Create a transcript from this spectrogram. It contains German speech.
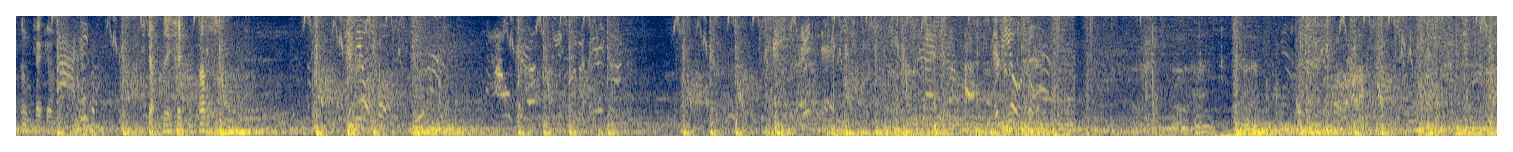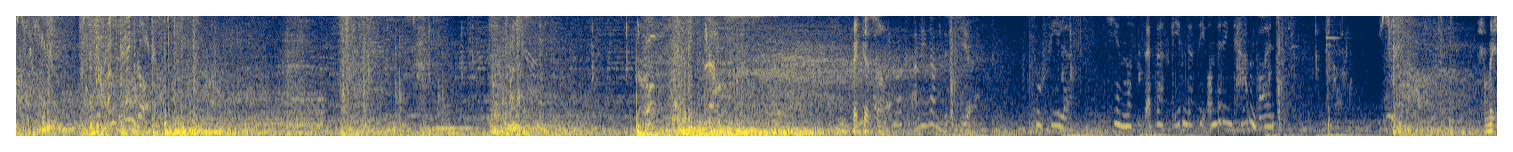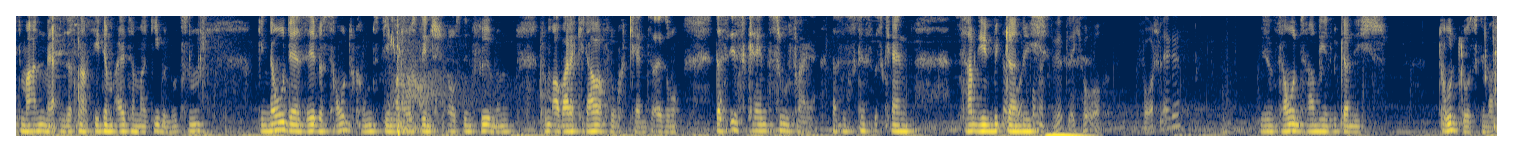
Oh, Kacke. Ich dachte, ich hätte Fass. Idioto! Levioso! Er. Anhängern sind hier. zu viele. Hier muss es etwas geben, das sie unbedingt haben wollen. Ich möchte mal anmerken, dass nach jedem Alter Magie benutzen genau derselbe Sound kommt, den man aus den aus den Filmen vom Avada Kedavra Flucht kennt. Also das ist kein Zufall. Das ist das ist kein das haben die Entwickler nicht. ist wirklich hoch. Vorschläge? Diesen Sound haben die Entwickler nicht grundlos gemacht.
